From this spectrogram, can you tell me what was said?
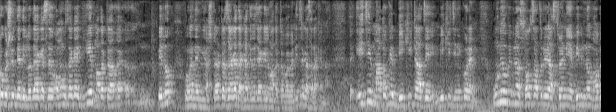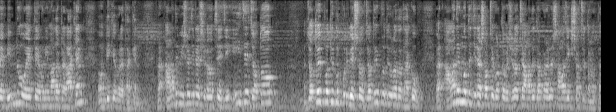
লোকেশন দিয়ে দিল দেখা গেছে অমুক জায়গায় গিয়ে মাদকটা আহ, পেল ওখানে নিয়ে আসলো। একটা জায়গা দেখা দিয়ে ওই জায়গায় গেলে মাদকটা পাবে নিজের কাছে রাখে না। তো এই যে মাদকের বিকিটা যে বিকি যিনি করেন উনিও বিভিন্ন সল ছাত্রীর আশ্রয় নিয়ে বিভিন্নভাবে বিভিন্ন ওয়েতে উনি মাদকটা রাখেন এবং বিক্রি করে থাকেন। আমাদের বিষয় যেটা সেটা হচ্ছে যে এই যে যত যতই প্রতিকূল পরিবেশ হোক, যতই প্রতিকূলতা থাকুক এবার আমাদের মধ্যে যেটা সবচেয়ে করতে হবে সেটা হচ্ছে আমাদের দরকার হলো সামাজিক সচেতনতা।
